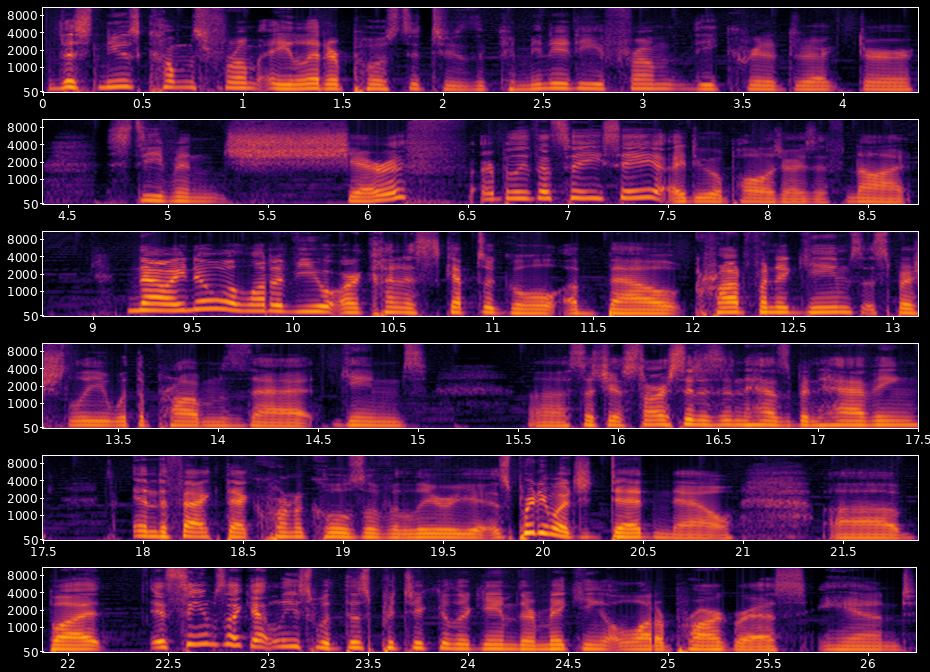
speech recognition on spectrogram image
This news comes from a letter posted to the community from the creative director Steven Sharif. I believe that's how you say it. I do apologize if not. Now, I know a lot of you are kind of skeptical about crowdfunded games, especially with the problems that games uh, such as Star Citizen has been having, and the fact that Chronicles of Elyria is pretty much dead now. Uh, but it seems like, at least with this particular game, they're making a lot of progress, and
